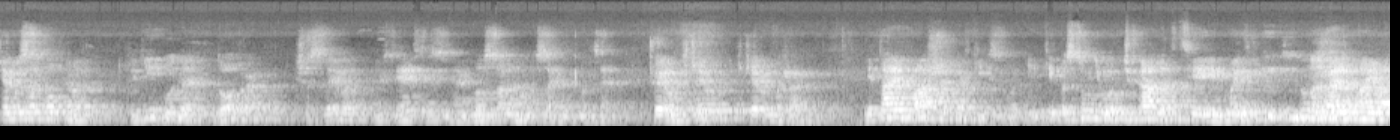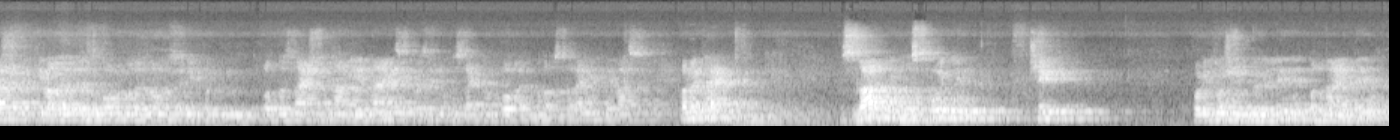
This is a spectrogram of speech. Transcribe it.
чимось захоплювати, тоді буде добра, щаслива християнська сім'я. Благословена милосердним Творцем. Що я вам щиро, щиро бажаю. Вітаю ваших батьків сьогодні, які без сумніву чекали цієї миті. Ну, на жаль, немає ваших батьків, але вони в духовному молитвому сьогодні однозначно з нами єднаються, просить милосердного Бога благословення для вас. Пам'ятайте батьків. Заповідь Господня вчить по відношенню до людини одна єдина.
